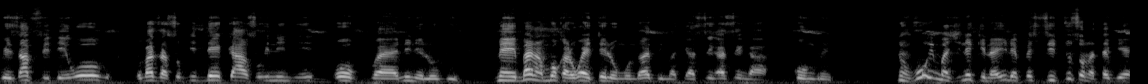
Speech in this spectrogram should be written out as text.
président fédéraux baza soki deka soki nini o oh, euh, nini elobi mais bana mboka lokola ete longondo abimaki asenga congrès donc vous imaginez que na udps surtout son ata bien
